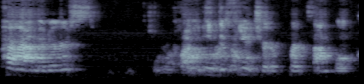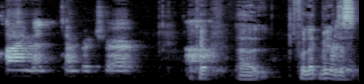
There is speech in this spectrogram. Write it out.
parameters in the future for example climate temperature okay um, uh, so let me just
